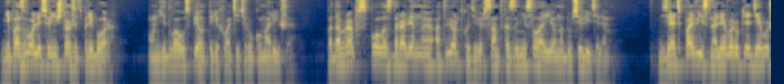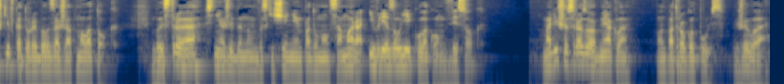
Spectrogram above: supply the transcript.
Не позволить уничтожить прибор!» Он едва успел перехватить руку Мариша. Подобрав с пола здоровенную отвертку, диверсантка занесла ее над усилителем. Зять повис на левой руке девушки, в которой был зажат молоток. «Быстро, а?» – с неожиданным восхищением подумал Самара и врезал ей кулаком в висок. Мариша сразу обмякла. Он потрогал пульс. Жива.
